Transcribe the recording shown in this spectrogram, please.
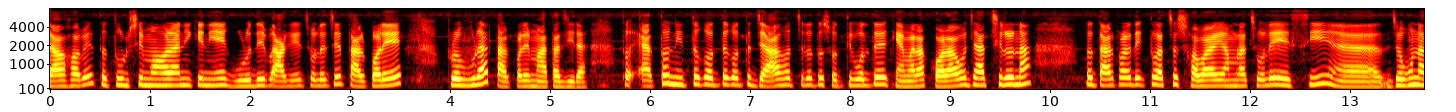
যাওয়া হবে। তো তুলসী মহারানীকে নিয়ে গুরুদেব আগে চলেছে, তারপরে প্রভুরা, তারপরে মাতাজিরা। তো এত নৃত্য করতে করতে যাওয়া হচ্ছিল, তো সত্যি বলতে ক্যামেরা করাও যাচ্ছিল না। তো তারপরে দেখতে পাচ্ছ সবাই আমরা চলে এসেছি যমুনা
